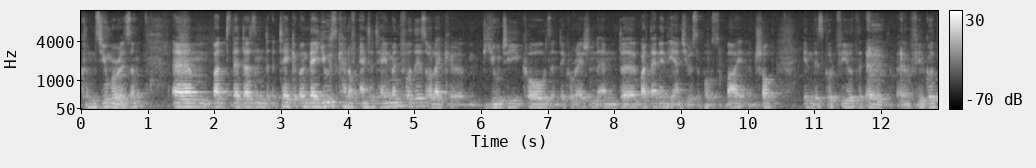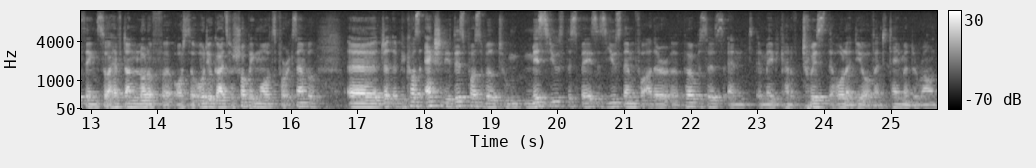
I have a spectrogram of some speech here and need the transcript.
consumerism Um, but that doesn't take, and they use kind of entertainment for this, or like um, beauty codes and decoration, and uh, but then in the end you're supposed to buy and shop in this good feel, uh, uh, feel good thing. So I have done a lot of uh, also audio guides for shopping malls, for example, uh, because actually it is possible to misuse the spaces, use them for other uh, purposes, and uh, maybe kind of twist the whole idea of entertainment around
